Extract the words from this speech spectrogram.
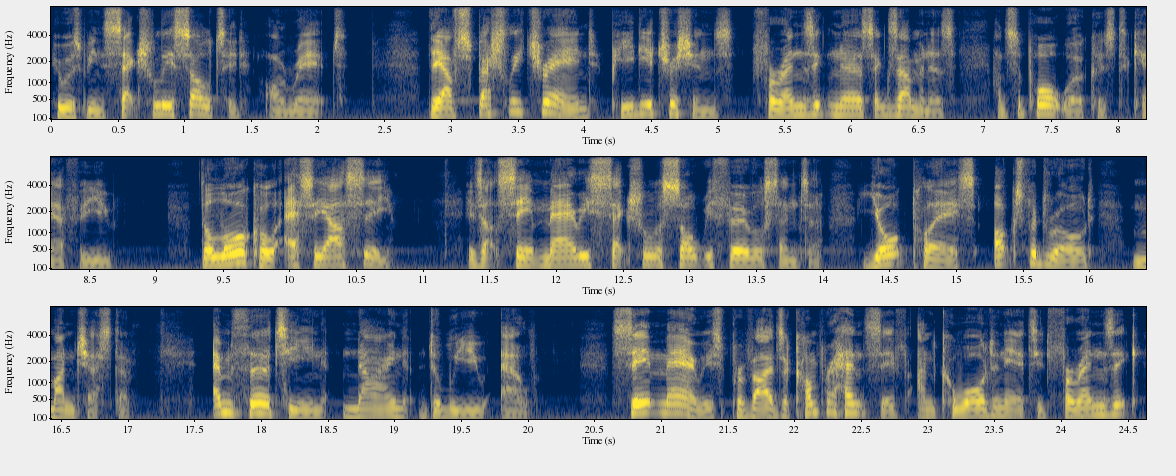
who has been sexually assaulted or raped. They have specially trained paediatricians, forensic nurse examiners, and support workers to care for you. The local SARC is at St Mary's Sexual Assault Referral Centre, York Place, Oxford Road, Manchester. M13 9WL. St Mary's provides a comprehensive and coordinated forensic,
